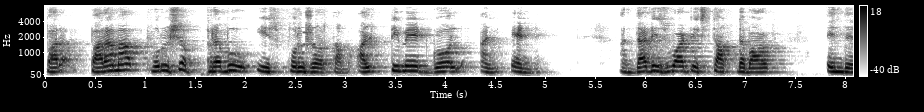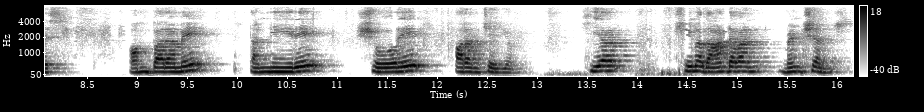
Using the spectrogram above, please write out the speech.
Par- Parama Purusha Prabhu is Purushottam, ultimate goal and end. And that is what is talked about in this. Ambarame, Tannire, Shore, Aramchayam. Here, Srimad Andavan mentions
